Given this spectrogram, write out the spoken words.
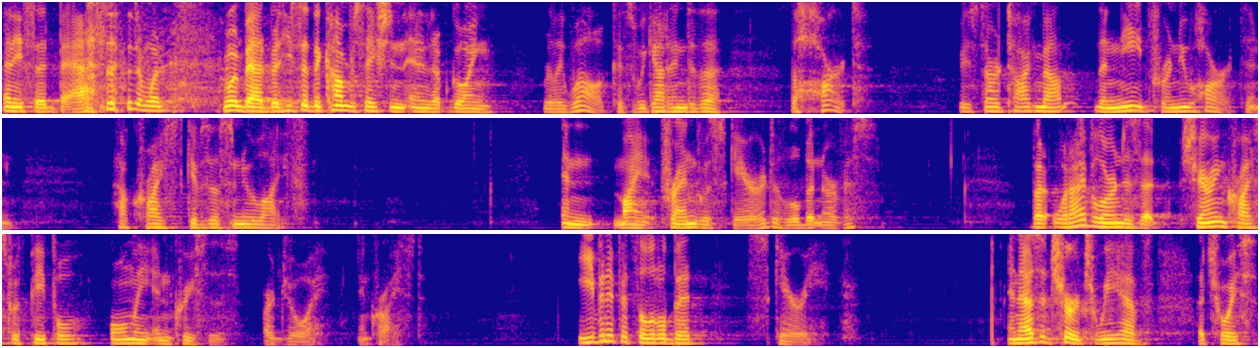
and he said, Bad. it, went, it went bad. But he said the conversation ended up going really well because we got into the, the heart. We started talking about the need for a new heart and how Christ gives us a new life. And my friend was scared, a little bit nervous. But what I've learned is that sharing Christ with people only increases our joy in Christ, even if it's a little bit scary. And as a church, we have a choice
